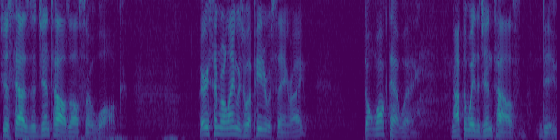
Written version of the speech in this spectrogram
just as the Gentiles also walk. Very similar language to what Peter was saying, right? Don't walk that way. Not the way the Gentiles do.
